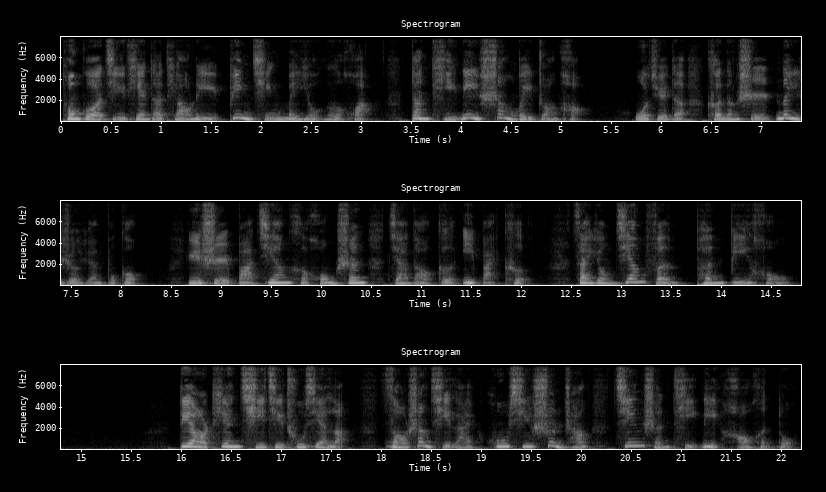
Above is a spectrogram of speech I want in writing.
通过几天的调理，病情没有恶化，但体力尚未转好。我觉得可能是内热源不够，于是把姜和红参加到各一百克，再用姜粉喷鼻喉。第二天奇迹出现了。早上起来，呼吸顺畅，精神体力好很多。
